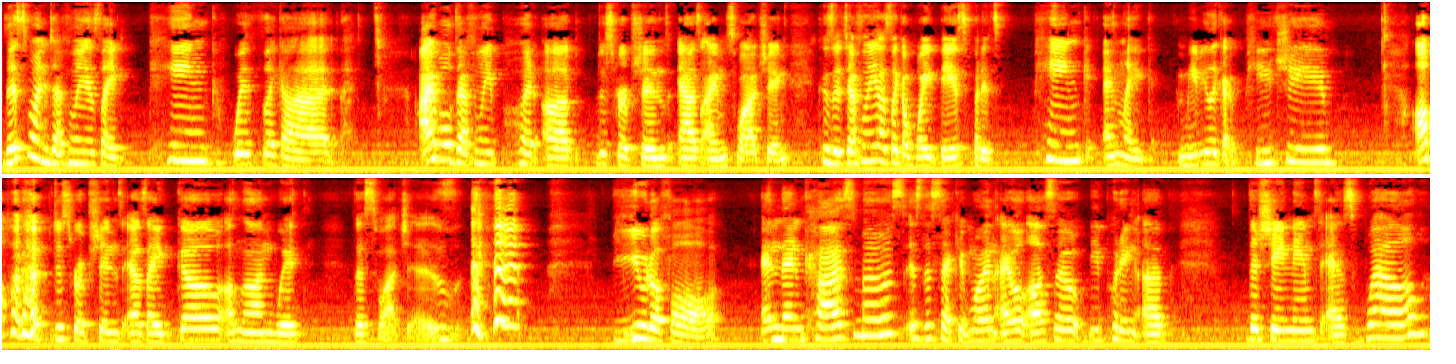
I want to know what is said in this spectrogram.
This one definitely is like pink with like a... I will definitely put up descriptions as I'm swatching because it definitely has like a white base, but it's pink and like maybe like a peachy. I'll put up descriptions as I go along with the swatches. beautiful. And then Cosmos is the second one. I will also be putting up the shade names as well.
